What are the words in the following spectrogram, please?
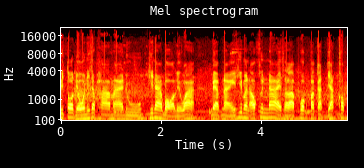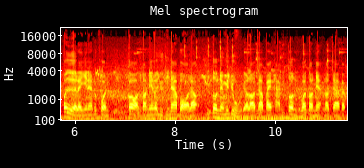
พี่ต้นเดี๋ยววันนี้จะพามาดูที่หน้าบ่อเลยว่า แบบไหนที่มันเอาขึ้นได้สำหรับพวกประกัดยักษ์คอปเปอร์อะไรเงี้ยนะทุกคน ก็ตอนนี้เราอยู่ที่หน้าบ่อแล้วพี่ต้นยังไม่อยู่เดี๋ยวเราจะไปหาพี่ต้นหรือว่าตอนเนี้ยเราจะแบบ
